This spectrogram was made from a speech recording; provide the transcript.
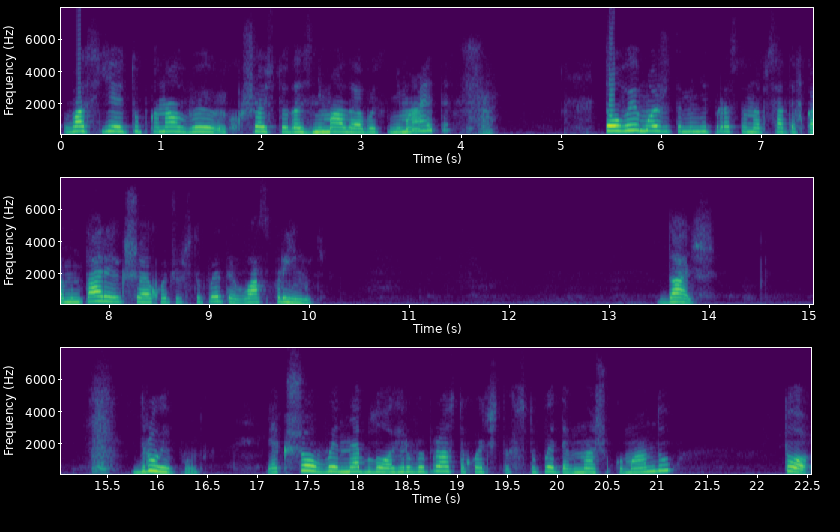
у вас є YouTube канал, ви щось туди знімали або знімаєте, то ви можете мені просто написати в коментарі, якщо я хочу вступити, вас приймуть. Далі. Другий пункт. Якщо ви не блогер, ви просто хочете вступити в нашу команду, то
